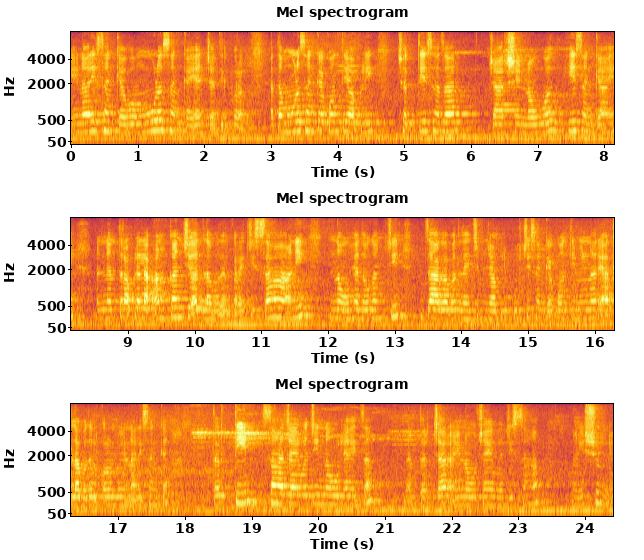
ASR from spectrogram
येणारी संख्या व मूळ संख्या यांच्यातील फरक. आता मूळ संख्या कोणती? आपली छत्तीस हजार चारशे नव्वद ही संख्या आहे. आणि नंतर आपल्याला अंकांची अदलाबदल करायची सहा आणि नऊ ह्या दोघांची जागा बदलायची. म्हणजे आपली पुढची संख्या कोणती मिळणार आहे? अदलाबदल करून मिळणारी संख्या तर तीन सहाच्या ऐवजी नऊ लिहायचा नंतर चार आणि नऊच्या ऐवजी सहा आणि शून्य.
